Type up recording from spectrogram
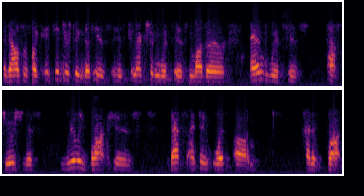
analysis. Like it's interesting that his his connection with his mother and with his half Jewishness really brought his. That's I think what um, kind of brought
